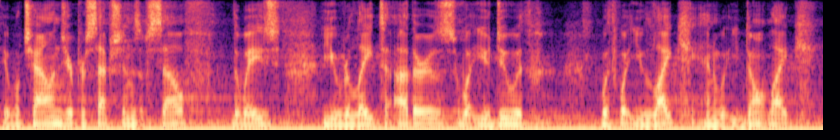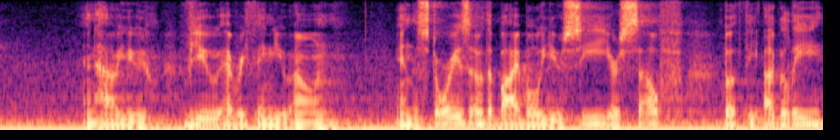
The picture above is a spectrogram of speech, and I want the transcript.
It will challenge your perceptions of self, the ways you relate to others, what you do with, with what you like and what you don't like, and how you view everything you own. In the stories of the Bible, you see yourself both the ugly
